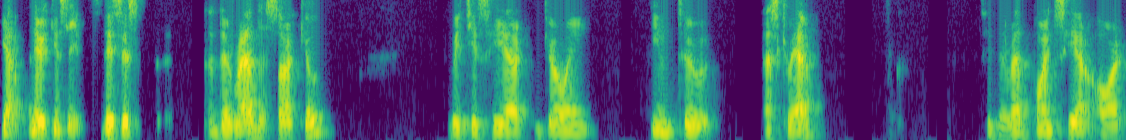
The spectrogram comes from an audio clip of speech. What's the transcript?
Yeah, and here you can see, this is the red circle, which is here going into a square so the red points here are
